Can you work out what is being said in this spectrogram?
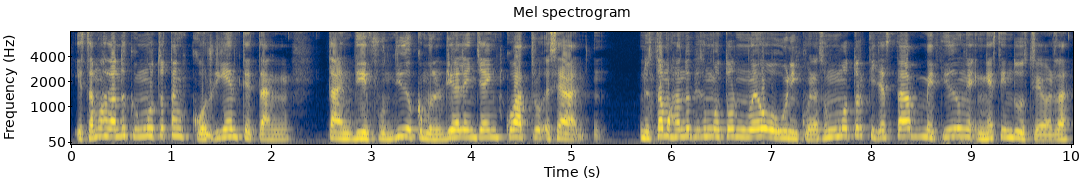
Y estamos hablando que un motor tan corriente, tan, tan difundido como el Unreal Engine 4, o sea, no estamos hablando que es un motor nuevo o único, es un motor que ya está metido en, esta industria, ¿verdad?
